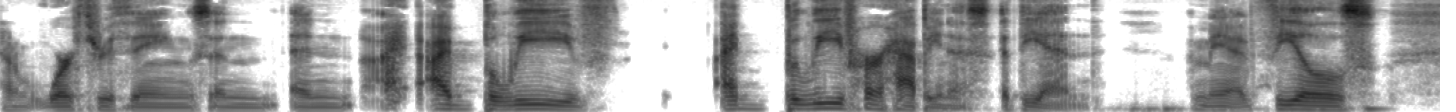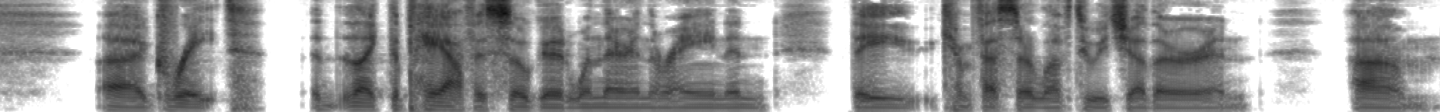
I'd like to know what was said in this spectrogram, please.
kind of work through things and and I, I believe i believe her happiness at the end. I mean it feels uh, great. Like the payoff is so good when they're in the rain and they confess their love to each other and um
